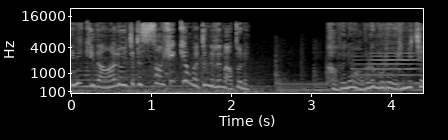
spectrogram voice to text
എനിക്കിത് ആലോചിച്ചിട്ട് സഹിക്കാൻ പറ്റുന്നില്ല നാത്തുനെ. അവനും അവളും കൂടെ ഒരുമിച്ച്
